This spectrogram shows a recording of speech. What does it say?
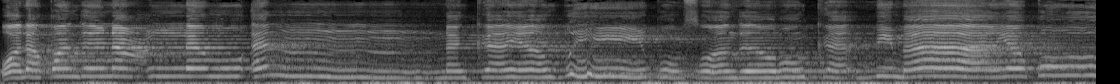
ولقد نعلم أنك يضيق صدرك بما يقولون.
